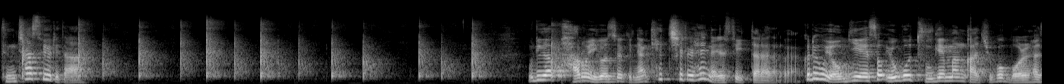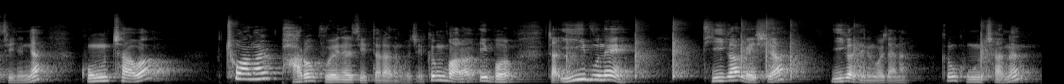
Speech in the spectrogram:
등차 수열이다. 우리가 바로 이것을 그냥 캐치를 해낼 수 있다라는 거야. 그리고 여기에서 요거 두 개만 가지고 뭘 할 수 있느냐? 공차와 초항을 바로 구해낼 수 있다라는 거지. 그럼 봐라. 이 뭐? 자, 2분의 d가 몇이야? 2가 되는 거잖아. 그럼 공차는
